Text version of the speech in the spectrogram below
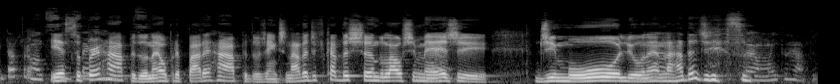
e tá pronto. E é super rápido, né? O preparo é rápido, gente. Nada de ficar deixando lá o shimeji de molho, né? Não. Nada disso. Não, muito rápido.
